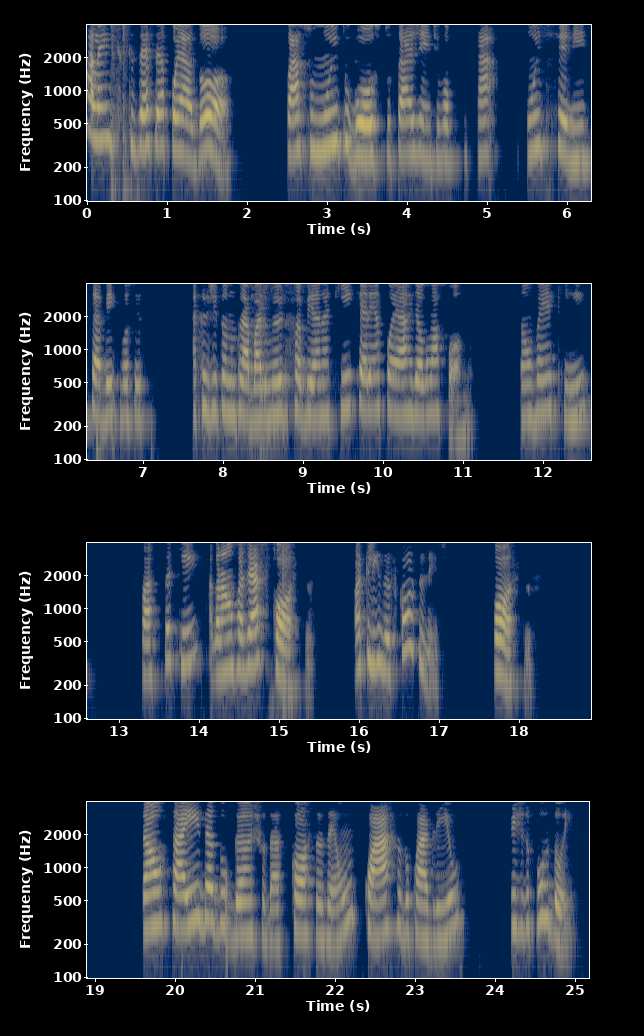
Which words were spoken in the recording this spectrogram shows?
Além de se quiser ser apoiador, faço muito gosto, tá, gente? Eu vou ficar muito feliz de saber que vocês acreditam no trabalho meu e do Fabiana aqui e querem apoiar de alguma forma. Então, vem aqui, faço isso aqui. Agora, vamos fazer as costas. Olha que lindas as costas, gente. Costas. Então, saída do gancho das costas é um quarto do quadril, dividido por dois.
